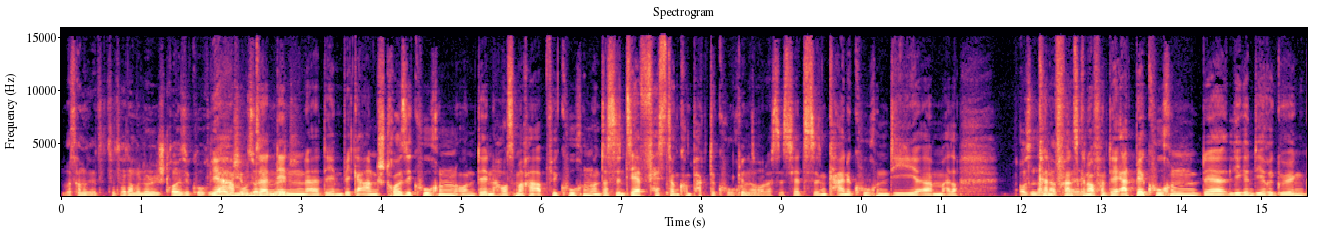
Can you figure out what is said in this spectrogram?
was haben wir zurzeit haben wir nur den Streuselkuchen. Wir haben unseren, den, äh, den veganen Streuselkuchen und den Hausmacher Apfelkuchen und das sind sehr feste und kompakte Kuchen. Genau. So, das ist jetzt sind keine Kuchen, die ähm, also kann Franz genau der Erdbeerkuchen, der legendäre Göing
